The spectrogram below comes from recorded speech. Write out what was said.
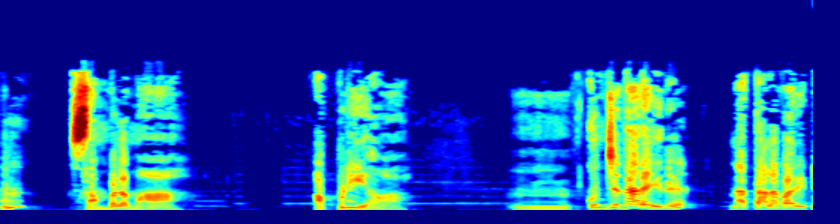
ம், சம்பளமா? அப்படியா? ம், கொஞ்ச நேரம் இரு. நான் தலை வாரிட்டு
